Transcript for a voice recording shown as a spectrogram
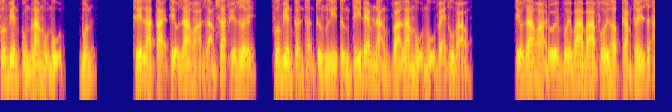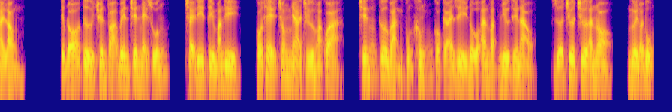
phương viên cùng lam mụ mụ, bốn. Thế là tại tiểu gia hỏa giám sát phía dưới, phương viên cẩn thận từng ly từng tí đem nàng và lam mụ mụ vẽ thu vào. Tiểu gia hỏa đối với ba ba phối hợp cảm thấy rất hài lòng. Tiếp đó từ chuyên tọa bên trên nhảy xuống, chạy đi tìm ăn đi, có thể trong nhà trừ hoa quả, trên cơ bản cũng không có cái gì đồ ăn vặt như thế nào, giữa trưa chưa ăn no, ngươi đói bụng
